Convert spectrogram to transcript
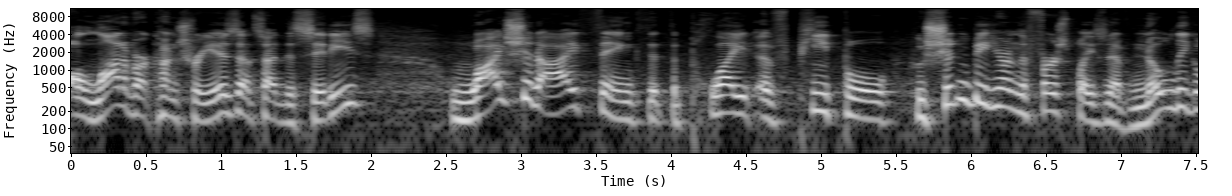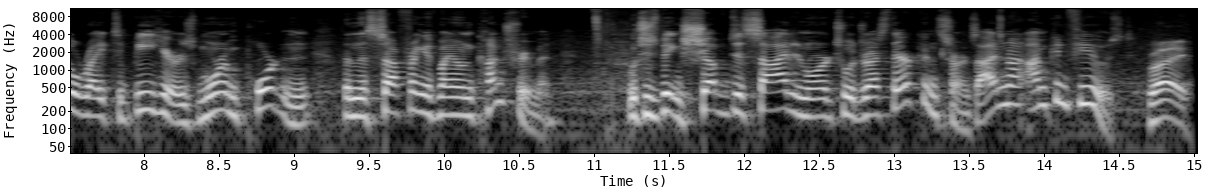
a lot of our country is outside the cities. Why should I think that the plight of people who shouldn't be here in the first place and have no legal right to be here is more important than the suffering of my own countrymen? Which is being shoved aside in order to address their concerns. I'm not. I'm confused. Right.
